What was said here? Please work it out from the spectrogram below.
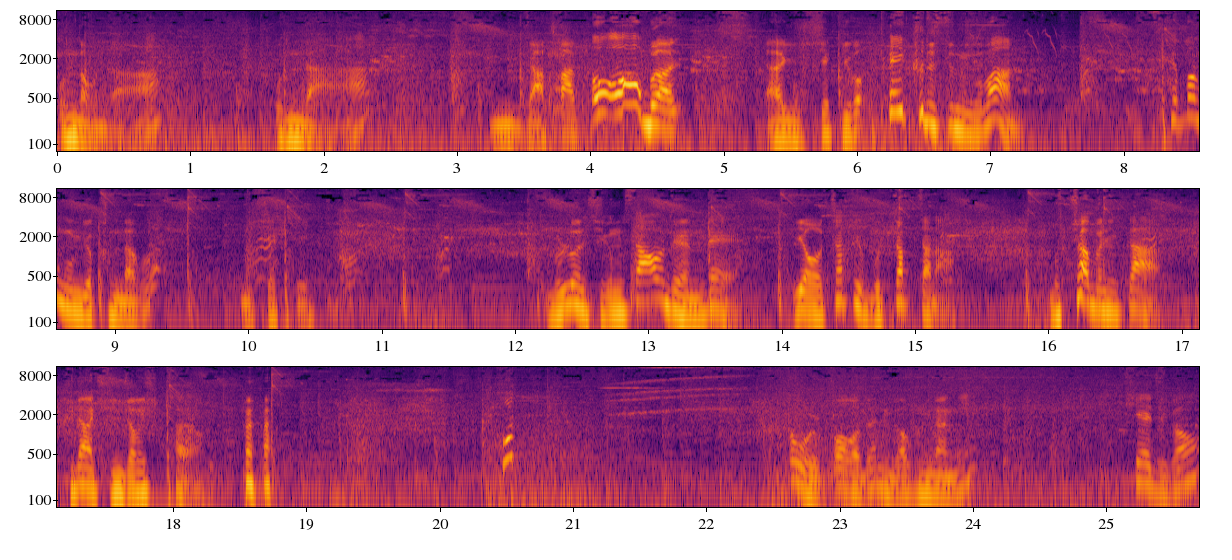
온다 온다. 온다. 야빠 어어 뭐야. 야 이 새끼 이거 페이크를 쓰는구만. 세 번 공격한다고? 이 새끼. 물론 지금 싸워도 되는데 얘 어차피 못 잡잖아. 못 잡으니까 그냥 진정시켜요. 또올 거거든 이거 분명히. 피해주고.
